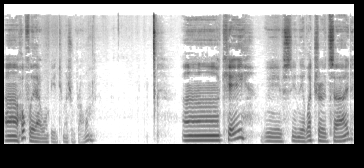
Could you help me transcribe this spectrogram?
Uh, hopefully that won't be too much of a problem. Okay, we've seen the electrode side.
